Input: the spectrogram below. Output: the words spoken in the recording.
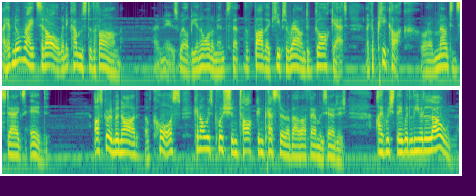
I have no rights at all when it comes to the farm. I may as well be an ornament that the father keeps around to gawk at, like a peacock or a mounted stag's head. Oscar and Bernard, of course, can always push and talk and pester about our family's heritage. I wish they would leave it alone.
